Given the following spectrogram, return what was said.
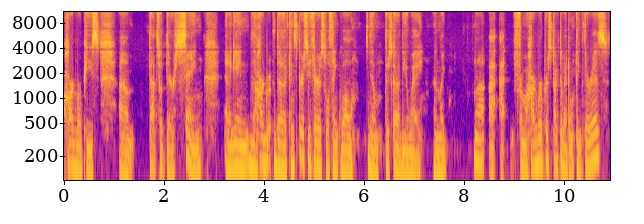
hardware piece. Um, that's what they're saying. And again, the hard the conspiracy theorists will think, well, you know, there's got to be a way, and like uh, I, I, from a hardware perspective, I don't think there is.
